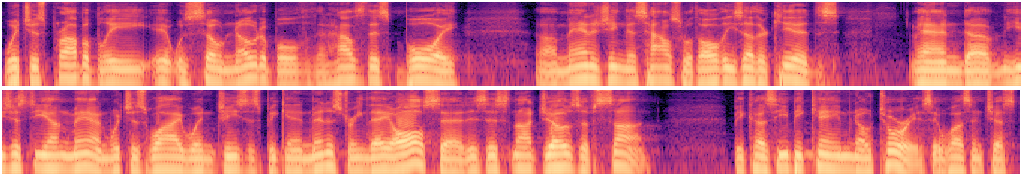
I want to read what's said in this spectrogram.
which is probably, it was so notable that how's this boy uh, managing this house with all these other kids? And uh, he's just a young man, which is why when Jesus began ministering, they all said, Is this not Joseph's son? Because he became notorious. It wasn't just,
